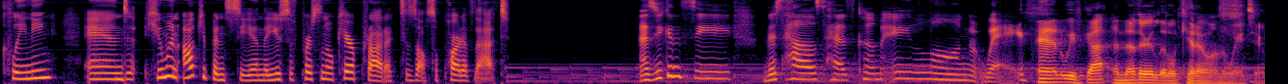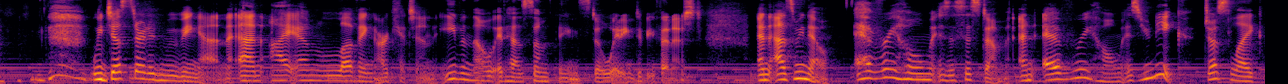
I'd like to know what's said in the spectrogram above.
cleaning, and human occupancy and the use of personal care products is also part of that. As you can see, this house has come a long way. And we've got another little kiddo on the way too. we just started moving in, and I am loving our kitchen, even though it has some things still waiting to be finished. And as we know, every home is a system, and every home is unique, just like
